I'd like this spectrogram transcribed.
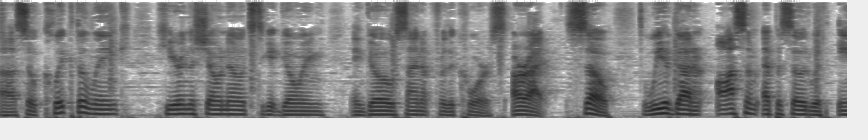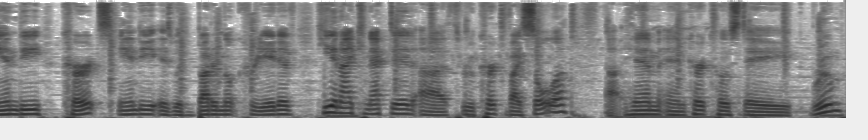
Uh, so click the link here in the show notes to get going and go sign up for the course. All right. So we have got an awesome episode with Andy Kurtz. Andy is with Buttermilk Creative. He and I connected uh, through Kirk Visola. Uh, him and Kirk host a room,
